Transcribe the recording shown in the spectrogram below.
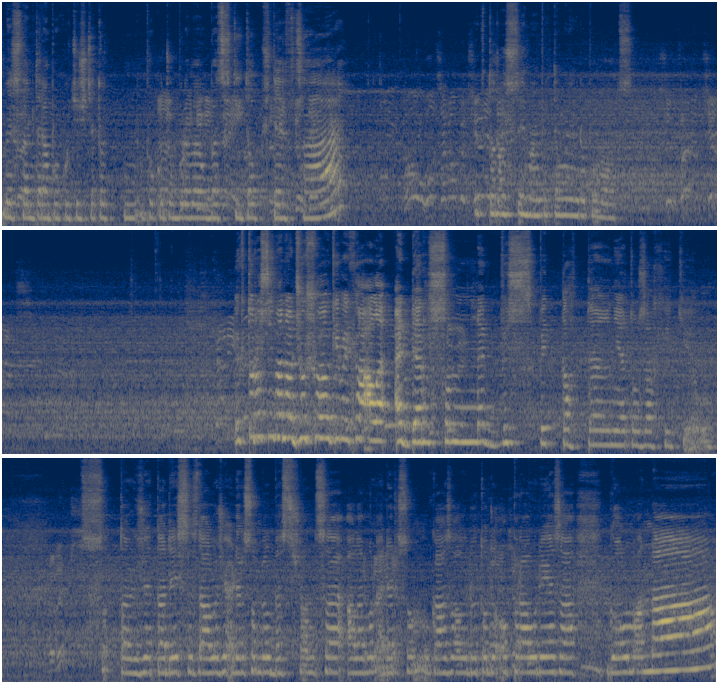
Myslím teda, pokud ještě to, pokud budeme vůbec v té top 4. Viktor Osimhen, pojď tam někdo pomoct. Viktor Osimhen a Joshua Kimmicha, ale Ederson nevyspytatelně to zachytil takže tady se zdálo, že Ederson byl bez šance, ale on Ederson ukázal, kdo to doopravdy je za golmana.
